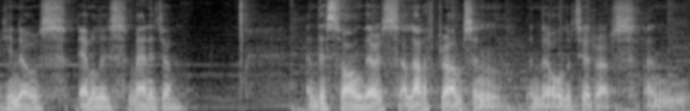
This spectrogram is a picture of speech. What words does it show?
he knows Emmelie's manager. And this song, there's a lot of drums in, in the Only Teardrops. And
